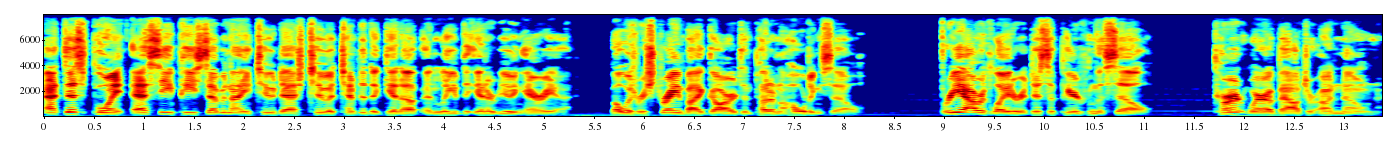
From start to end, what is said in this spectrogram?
At this point, SCP-792-2 attempted to get up and leave the interviewing area, but was restrained by guards and put in a holding cell. Three hours later it disappeared from the cell. Current whereabouts are unknown.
